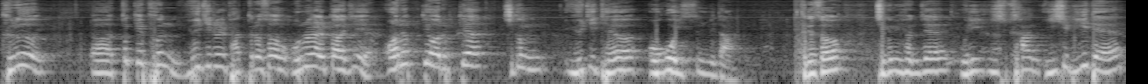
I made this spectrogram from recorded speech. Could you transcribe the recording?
그 어, 뜻깊은 유지를 받들어서 오늘날까지 어렵게 어렵게 지금 유지되어 오고 있습니다. 그래서 지금 현재 우리 23, 22대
